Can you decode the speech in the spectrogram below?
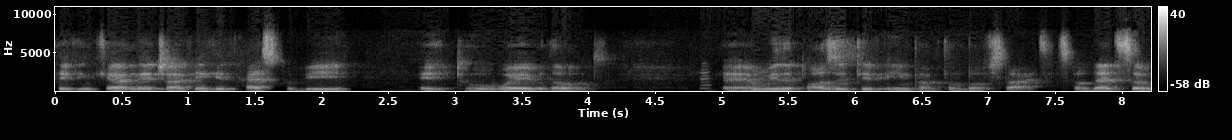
taking care of nature. I think it has to be a two-way road uh, mm-hmm. with a positive impact on both sides. So that's uh,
